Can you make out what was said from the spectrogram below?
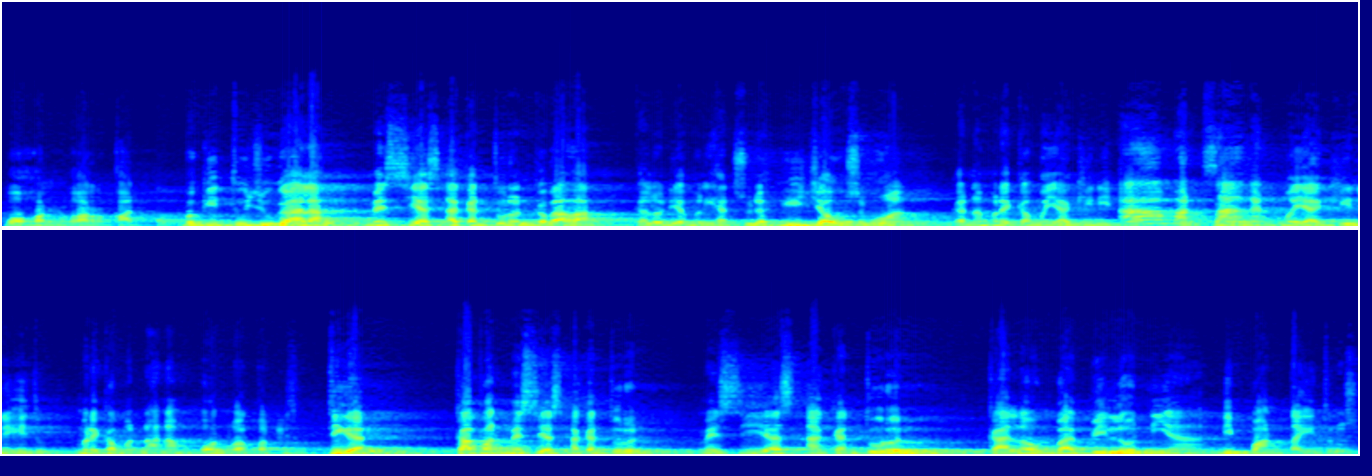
pohon gharqat. Begitu jugalah Mesias akan turun ke bawah kalau dia melihat sudah hijau semua. Karena mereka meyakini amat sangat meyakini itu. Mereka menanam pohon gharqat itu tiga kapan Mesias akan turun? Mesias akan turun kalau Babilonia dibantai terus.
